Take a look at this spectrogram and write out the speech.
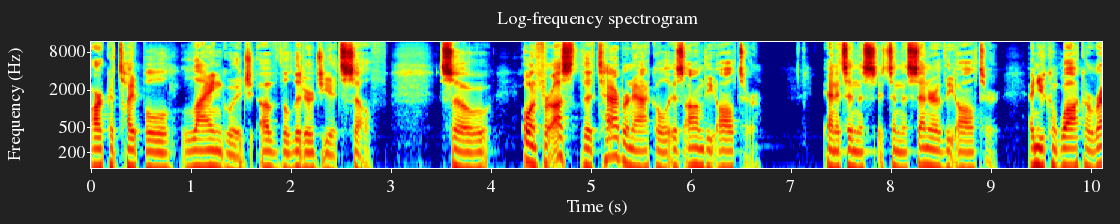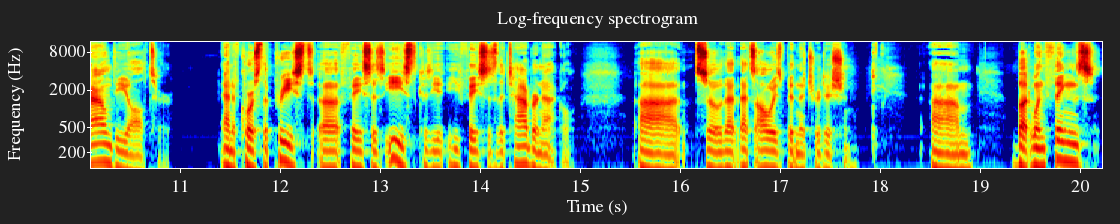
archetypal language of the liturgy itself. So, oh, and for us, the tabernacle is on the altar, and it's in this it's in the center of the altar, and you can walk around the altar, and of course the priest uh, faces east because he, he faces the tabernacle. Uh, so that that's always been the tradition. Um, but when things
